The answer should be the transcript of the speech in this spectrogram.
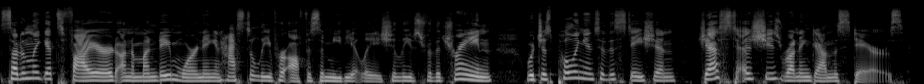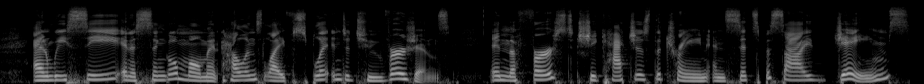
suddenly gets fired on a Monday morning and has to leave her office immediately. She leaves for the train, which is pulling into the station just as she's running down the stairs. And we see in a single moment Helen's life split into two versions. In the first, she catches the train and sits beside James.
